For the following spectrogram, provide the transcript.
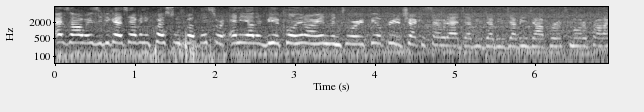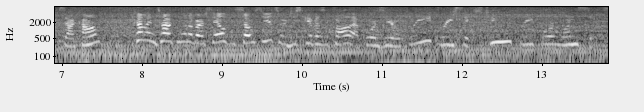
As always, if you guys have any questions about this or any other vehicle in our inventory, feel free to check us out at www.brooksmotorproducts.com. Come and talk to one of our sales associates or just give us a call at 403 362 3416.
